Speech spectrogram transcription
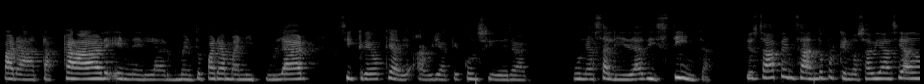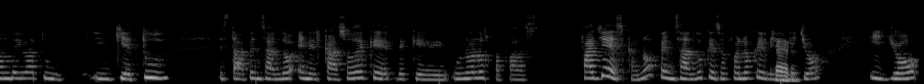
para atacar, en el argumento para manipular, sí creo que habría que considerar una salida distinta. Yo estaba pensando, porque no sabía hacia dónde iba tu inquietud, estaba pensando en el caso de que, de que uno de los papás fallezca, ¿no? Pensando que eso fue lo que viví yo. y yo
